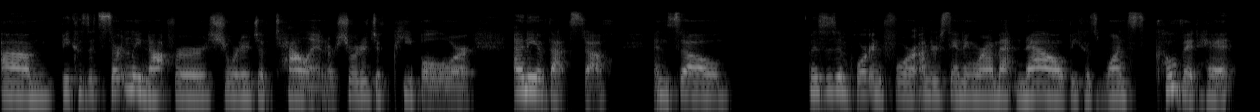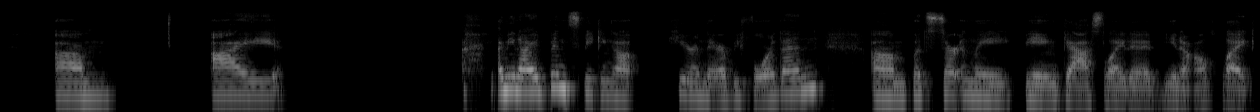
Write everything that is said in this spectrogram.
Um, because it's certainly not for shortage of talent or shortage of people or any of that stuff. And so this is important for understanding where I'm at now because once COVID hit, um, I I mean, I had been speaking up here and there before then, um, but certainly being gaslighted, you know, like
